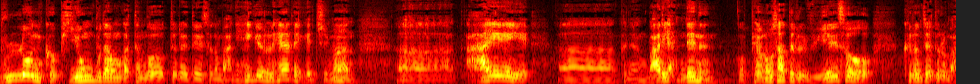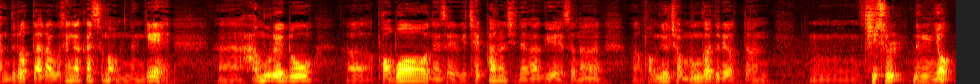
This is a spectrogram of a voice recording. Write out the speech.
물론 그 비용 부담 같은 것들에 대해서는 많이 해결을 해야 되겠지만 어, 아예 어, 그냥 말이 안 되는 그 변호사들을 위해서 그런 제도를 만들었다라고 생각할 수는 없는 게 어, 아무래도 어, 법원에서 이렇게 재판을 진행하기 위해서는 어, 법률 전문가들의 어떤 음, 기술, 능력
